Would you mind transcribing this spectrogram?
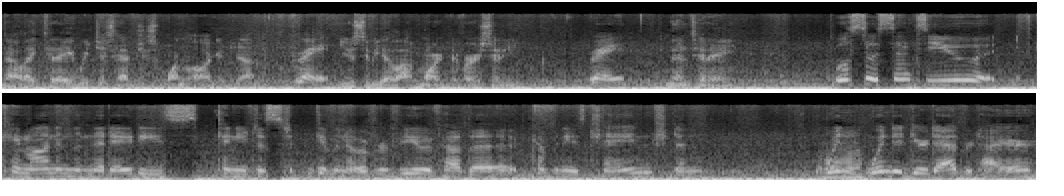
Not like today. We just have just one logging job. right. Used to be a lot more diversity Right. than today. Well, so since you came on in the mid 80s, can you just give an overview of how the company has changed and when Uh-huh. when did your dad retire?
